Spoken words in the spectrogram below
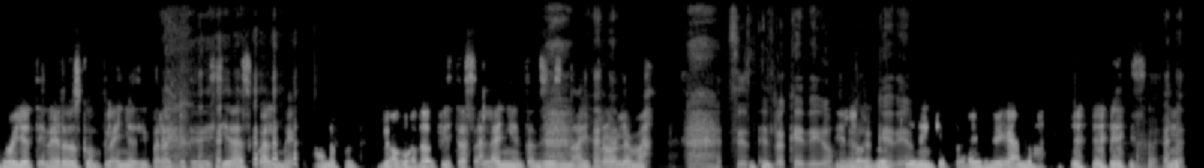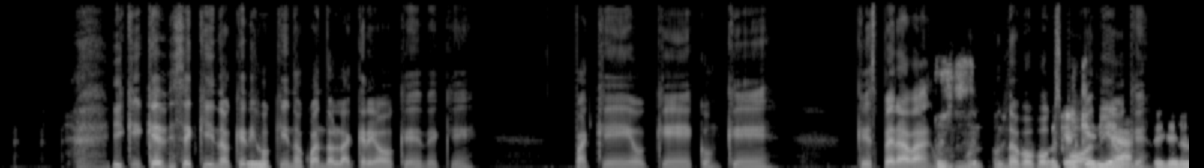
rollo tener dos cumpleaños y para que te decidas cuál. Me... Ah, no, pues yo hago dos fiestas al año, entonces no hay problema. Sí, es, lo que digo, En es los lo dos que digo. tienen que traer regalo. ¿Y qué, qué dice Kino? ¿Qué sí. dijo Kino cuando la creó? ¿Qué, de qué? ¿Para qué o qué? ¿Con qué? ¿Qué esperaba? ¿Un, Pues, un- un pues, nuevo Box porque él quería ser,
